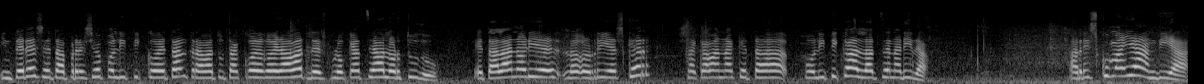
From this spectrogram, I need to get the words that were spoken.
interes eta presio politikoetan trabatutako egoera bat desblokeatzea lortu du. Eta lan hori, horri esker, sakabanak eta politika aldatzen ari da. Arrisku maila handia.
